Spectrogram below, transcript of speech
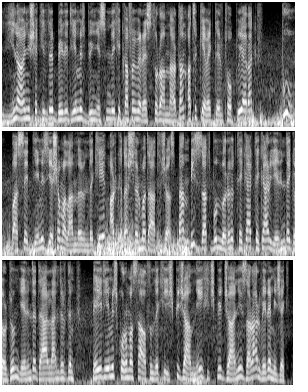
Yine aynı şekilde belediyemiz bünyesindeki kafe ve restoranlardan atık yemekleri toplayarak bu bahsettiğimiz yaşam alanlarındaki arkadaşlarıma dağıtacağız. Ben bizzat bunları teker teker yerinde gördüm, yerinde değerlendirdim. Belediyemiz koruması altındaki hiçbir canlıya hiçbir cani zarar veremeyecek.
